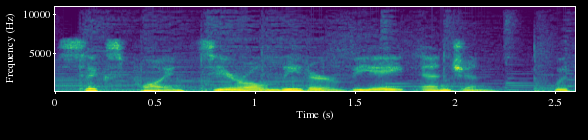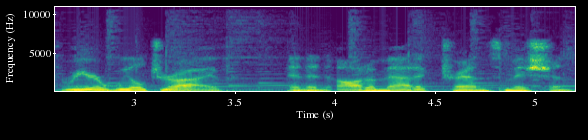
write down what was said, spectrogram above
6.0-liter V8 engine, with rear-wheel drive, and an automatic transmission.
